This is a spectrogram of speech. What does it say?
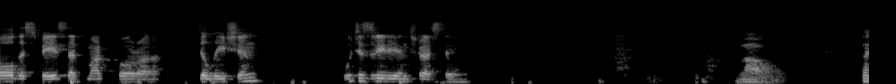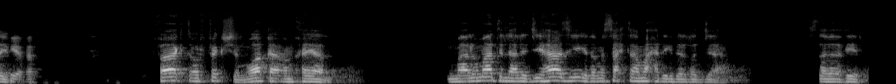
all the space that marked for uh, deletion, which is really interesting. واو طيب Yeah. فاكت اور فيكشن واقع ام خيال المعلومات اللي على جهازي اذا مسحتها ما حد يقدر يرجعها استاذ اثير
